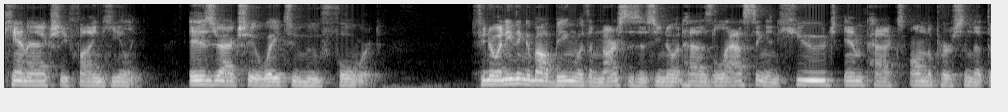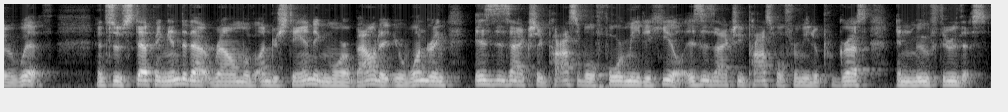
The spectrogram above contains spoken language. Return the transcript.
can I actually find healing? Is there actually a way to move forward? If you know anything about being with a narcissist, you know it has lasting and huge impacts on the person that they're with. And so, stepping into that realm of understanding more about it, you're wondering is this actually possible for me to heal? Is this actually possible for me to progress and move through this?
